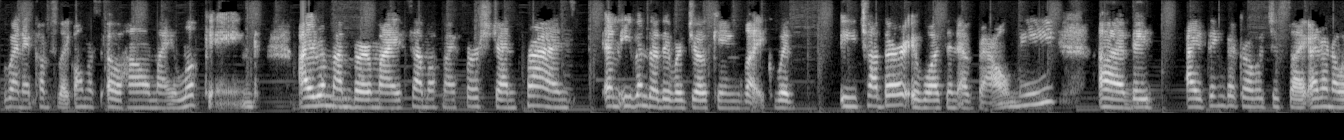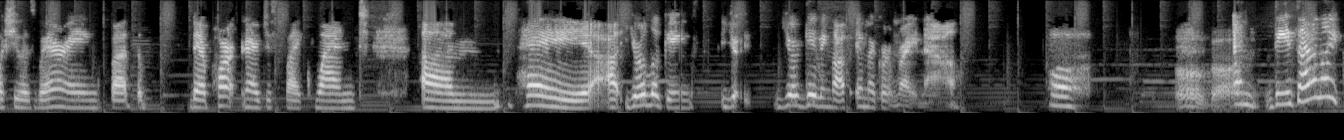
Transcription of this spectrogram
when it comes to like almost oh how am I looking? I remember my some of my first gen friends, and even though they were joking like with each other. It wasn't about me. Uh, they, I think the girl was just like, I don't know what she was wearing, but the, their partner just like went, um, "Hey, uh, you're looking, you're, you're giving off immigrant right now." Oh, oh god. And these are like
